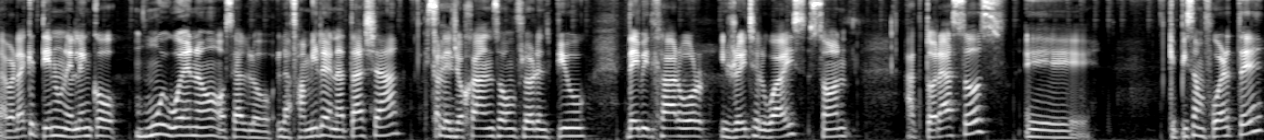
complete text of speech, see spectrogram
La verdad que tiene un elenco muy bueno, o sea, la familia de Natalia, Scarlett Johansson, Florence Pugh, David Harbour y Rachel Weisz son actorazos eh, que pisan fuerte.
